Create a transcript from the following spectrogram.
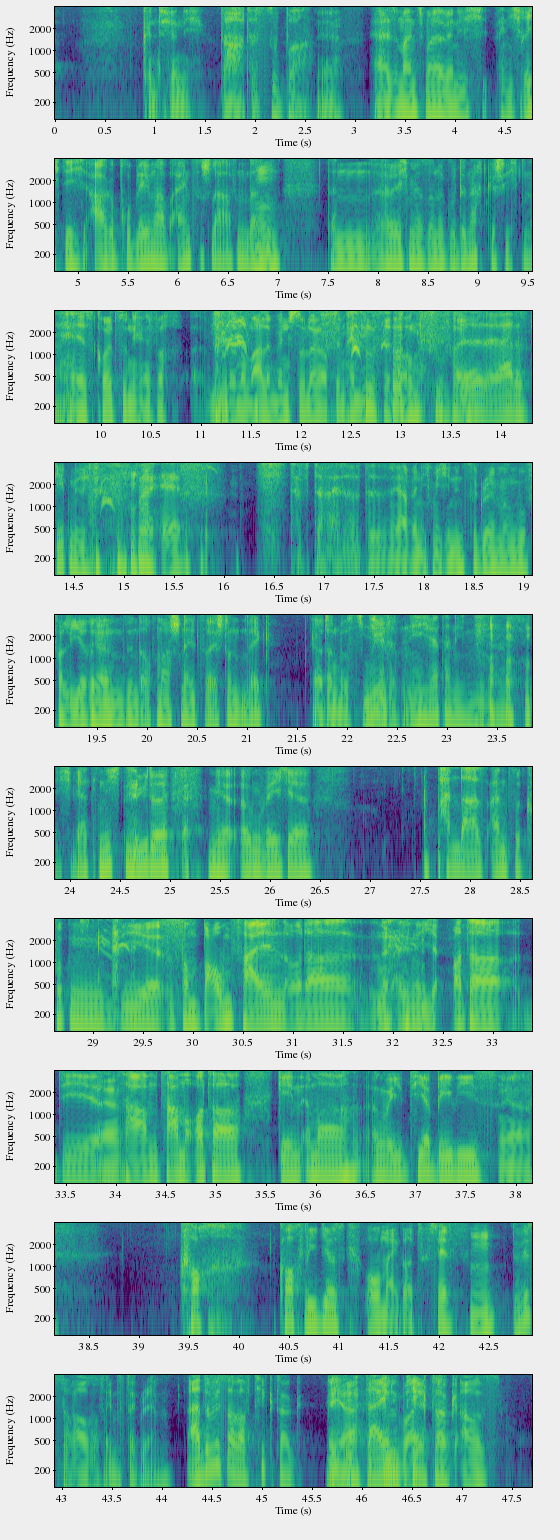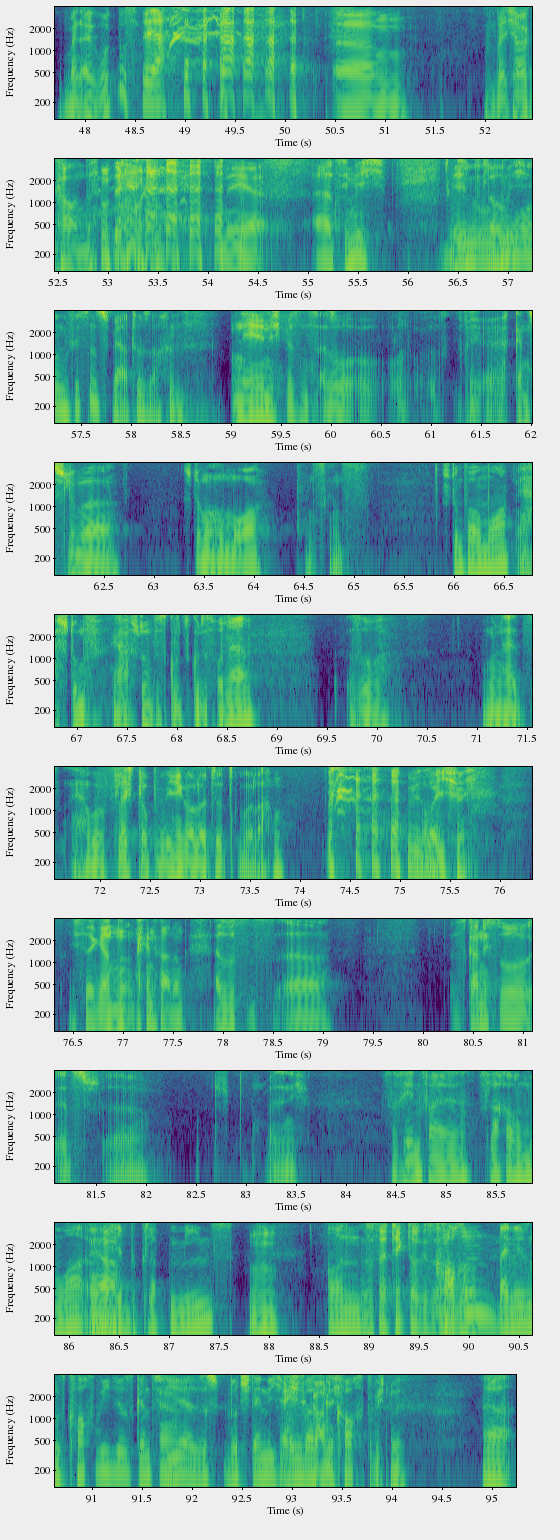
Könnte ich ja nicht. Doch, das ist super. Ja. Ja, also manchmal, wenn ich, wenn ich richtig arge Probleme habe einzuschlafen, dann, dann höre ich mir so eine gute Nachtgeschichten an. Hä, scrollst du nicht einfach wie jeder normale Mensch so lange auf dem Handy, bis deine Augen zufallen? Äh, Ja, das geht nicht. Hä? Also, ja, wenn ich mich in Instagram irgendwo verliere, Ja. dann sind auch mal schnell zwei Stunden weg. Ja, dann wirst du Ich müde. werd, nee, ich werde da nicht müde. Ich, ich werde es nicht müde, mir irgendwelche Pandas anzugucken, die vom Baum fallen oder weiß nicht, Otter, die Ja. zahm, zahme Otter gehen immer, irgendwelche Tierbabys, Ja. Koch, Kochvideos. Oh mein Gott, Sepp, du bist doch auch auf Instagram. Ah, du bist auch auf TikTok. Wie Ja, sieht dein. TikTok aus? Mein Algorithmus? Ja. Ähm, welcher. Account? nee, äh, ziemlich wild, glaube ich. wissenswerte Sachen. Nee, nicht wissens, also äh, ganz schlimme, schlimmer Humor. Ganz, ganz, Stumpfer Humor. ja, stumpf. Ja, stumpf ist gut, gutes Wort. Ja. So, wo man halt, ja, wo vielleicht, glaube ich, weniger Leute drüber lachen. Aber ich, ich, ich sehr gerne, keine Ahnung. Also es ist, äh, es ist gar nicht so jetzt, äh, weiß ich nicht. Ist auf jeden Fall flacher Humor, irgendwelche Ja. bekloppten Memes. Und Das ist bei TikTok ist immer Kochen, bei mir sind es Kochvideos ganz Ja. viel. Also es wird ständig so, echt irgendwas gar nicht. gekocht. Hab ich null. Ja.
